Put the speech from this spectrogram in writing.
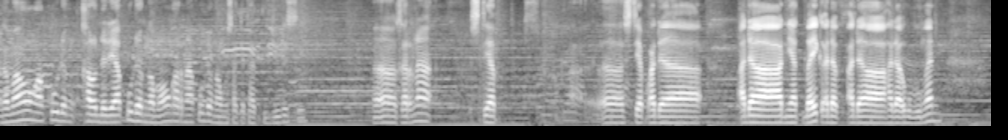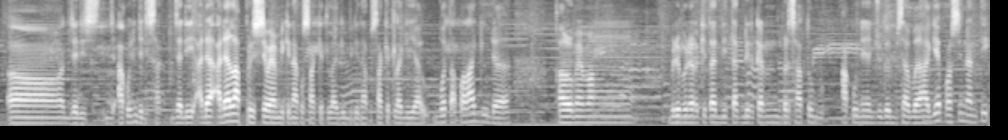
nggak mau aku udah kalau dari aku udah nggak mau karena aku udah nggak mau sakit hati juga sih Eh, karena setiap eh, setiap ada ada niat baik ada ada ada hubungan eh, jadi akunya jadi sak- jadi ada adalah peristiwa yang bikin aku sakit lagi bikin aku sakit lagi. Ya buat apa lagi udah? Kalau memang benar-benar kita ditakdirkan bersatu akunya juga bisa bahagia pasti nanti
